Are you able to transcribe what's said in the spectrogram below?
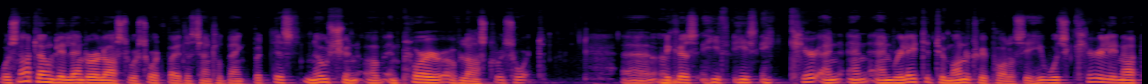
was not only lender of last resort by the central bank, but this notion of employer of last resort. Uh, um, because he, he's he clear and, and, and related to monetary policy, he was clearly not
